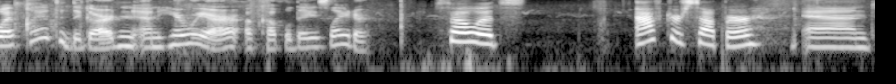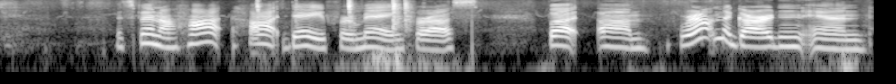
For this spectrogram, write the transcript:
So I planted the garden, and here we are a couple days later. So it's after supper, and it's been a hot, hot day for May for us. But um, we're out in the garden, and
